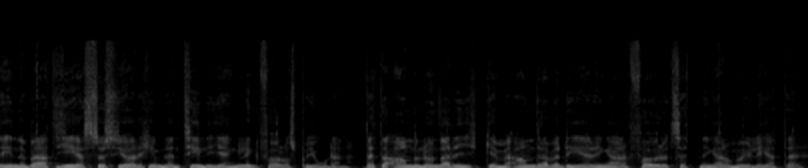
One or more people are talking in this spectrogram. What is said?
Det innebär att Jesus gör himlen tillgänglig för oss på jorden. Detta annorlunda rike med andra värderingar, förutsättningar och möjligheter.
